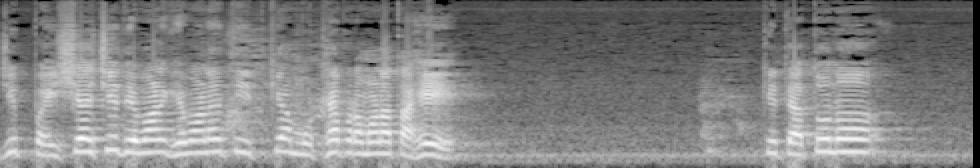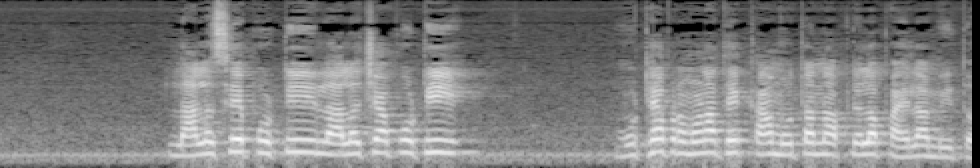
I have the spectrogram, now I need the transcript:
जी पैशाची देवाणघेवाण आहे ती इतक्या मोठ्या प्रमाणात आहे की त्यातून लालसेपोटी लालच्यापोटी मोठ्या प्रमाणात हे काम होताना आपल्याला पाहायला मिळतं.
